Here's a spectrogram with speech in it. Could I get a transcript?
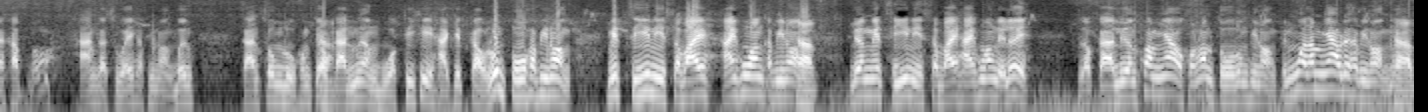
นะครับโอ้หางก็สวยครับพี่น้องเบิ้งการทรงลูกของเจ้าครับ การเมืองบวกที่ขี้หาเจ็ดเก่าลงตัวครับพี่น้อง เม็ดสีนี่สบายหายห่วงครับพี่น้อง ครับ เรื่องเม็ดสีนี่สบายหายห่วงเลยเลยแล้วก็เรื่องความยาวของลำตัวของพี่น้อง เป็นงัวลำยาวด้วยครับพี่น้องครับ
